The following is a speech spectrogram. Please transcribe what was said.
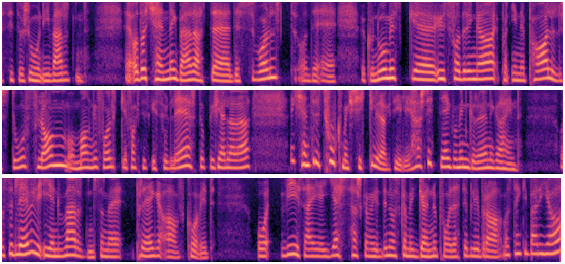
situasjon i verden. Eh, Og da kjenner jeg bare at eh, det er svolt, og det er økonomiske eh, utfordringer. I Nepal er det stor flom, og mange folk er faktisk isolert oppe i fjellene der. Jeg kjente det tok meg skikkelig i dag tidlig. Her sitter jeg på min grønne grein. Og så lever vi i en verden som er preget av covid. Og vi sier yes, her skal vi, nå skal vi gønne på, dette blir bra. Og så tenker jeg bare ja,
